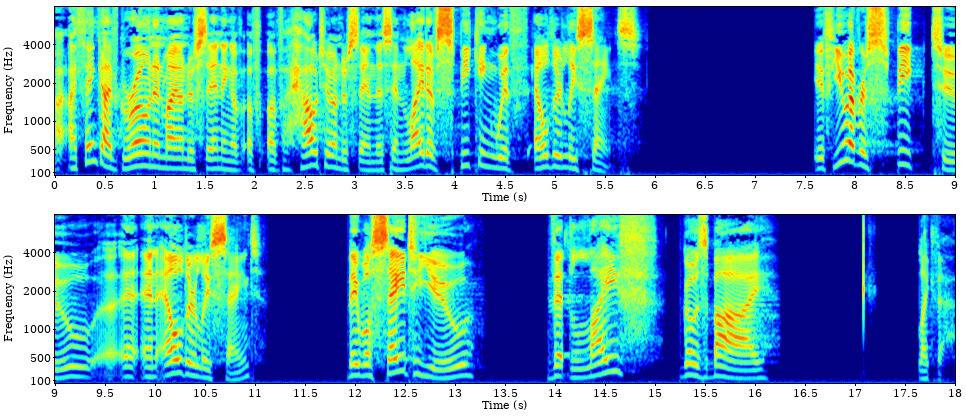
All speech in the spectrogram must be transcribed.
I think I've grown in my understanding of, of, of, how to understand this in light of speaking with elderly saints if you ever speak to uh, an elderly saint, they will say to you that life goes by like that.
